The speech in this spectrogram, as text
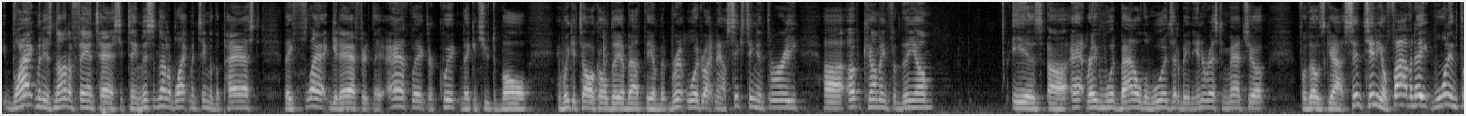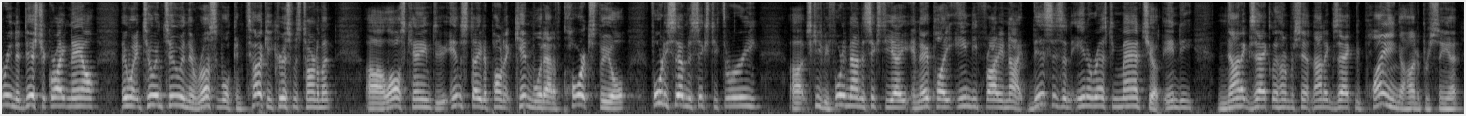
Blackman is not a fantastic team. This is not a Blackman team of the past. They flat get after it. They're athletic, they're quick, and they can shoot the ball. And we could talk all day about them. But Brentwood right now, 16 and 3. Uh, upcoming for them is uh, at Ravenwood Battle of the Woods. That'll be an interesting matchup for those guys. Centennial five and eight, one and three in the district right now. They went two and two in the Russellville, Kentucky Christmas tournament. Uh, loss came to in-state opponent Kenwood out of Clarksville, 47 to 63. Uh, excuse me, 49 to 68, and they play Indy Friday night. This is an interesting matchup. Indy not exactly 100%, not exactly playing 100%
